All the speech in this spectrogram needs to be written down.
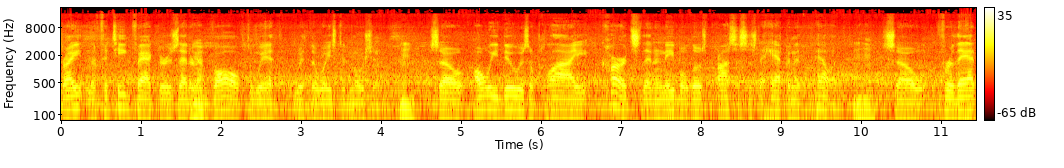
right, and the fatigue factors that are Yeah. involved with with the wasted motion. Hmm. So all we do is apply carts that enable those processes to happen at the pallet. Mm-hmm. So for that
